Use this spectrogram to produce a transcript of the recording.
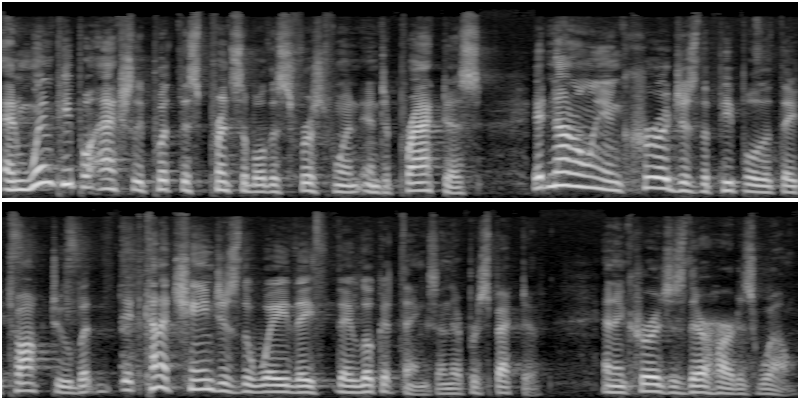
And when people actually put this principle, this first one, into practice, it not only encourages the people that they talk to, but it kind of changes the way they, they look at things and their perspective and encourages their heart as well.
